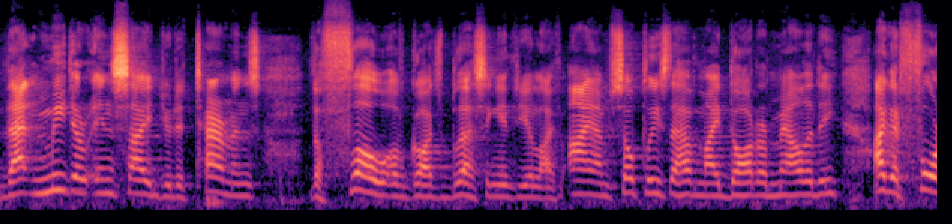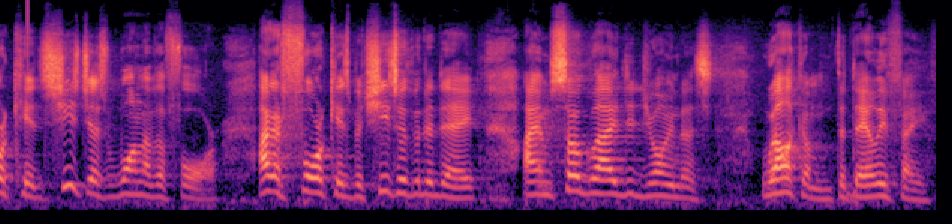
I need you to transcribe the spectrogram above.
that meter inside you determines the flow of God's blessing into your life. I am so pleased to have my daughter Melody. I got four kids. She's just one of the four. I got four kids, but she's with me today. I am so glad you joined us. Welcome to Daily Faith.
